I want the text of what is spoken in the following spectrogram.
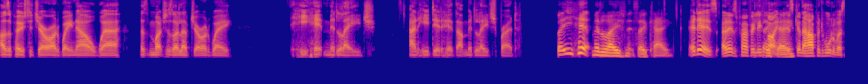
as opposed to Gerard Way now, where as much as I love Gerard Way, he hit middle age, and he did hit that middle age spread. but he hit middle age, and it's okay. It is, and it's perfectly It's fine. okay. It's going to happen to all of us.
